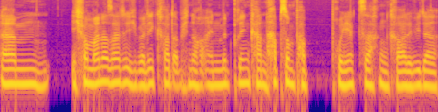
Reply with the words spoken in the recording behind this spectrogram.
Ähm, ich von meiner Seite, ich überlege gerade, ob ich noch einen mitbringen kann. Hab so ein paar Projektsachen gerade wieder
